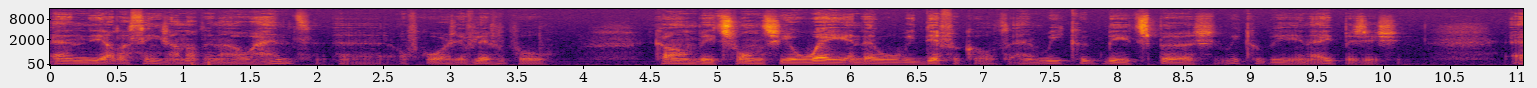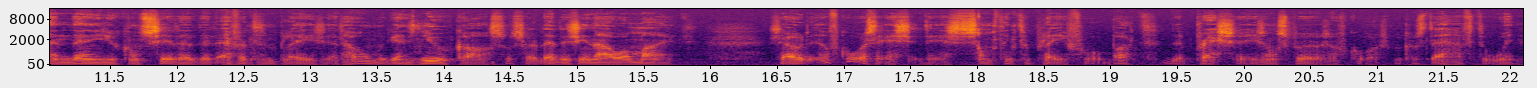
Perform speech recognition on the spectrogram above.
and the other things are not in our hand. Uh, of course, if Liverpool can't beat Swansea away, and that will be difficult, and we could beat Spurs, we could be in eighth position and then you consider that Everton plays at home against Newcastle, so that is in our mind. So of course there's, there's something to play for, but the pressure is on Spurs, of course, because they have to win,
